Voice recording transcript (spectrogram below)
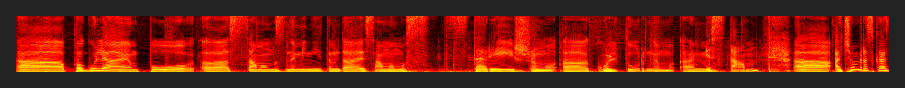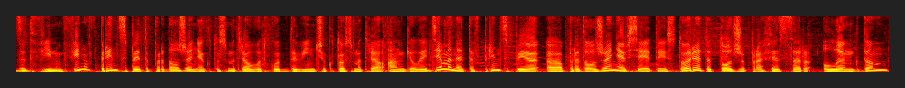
а, погуляем по а, самым знаменитым, да, и самым старейшим а, культурным а, местам. А, О чем рассказывает фильм? Фильм, в принципе, это продолжение. Кто смотрел вот «Код да Винчи», кто смотрел «Ангелы и демоны», это, в принципе, а, продолжение всей этой истории. Это тот же профессор Лэнгдон,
